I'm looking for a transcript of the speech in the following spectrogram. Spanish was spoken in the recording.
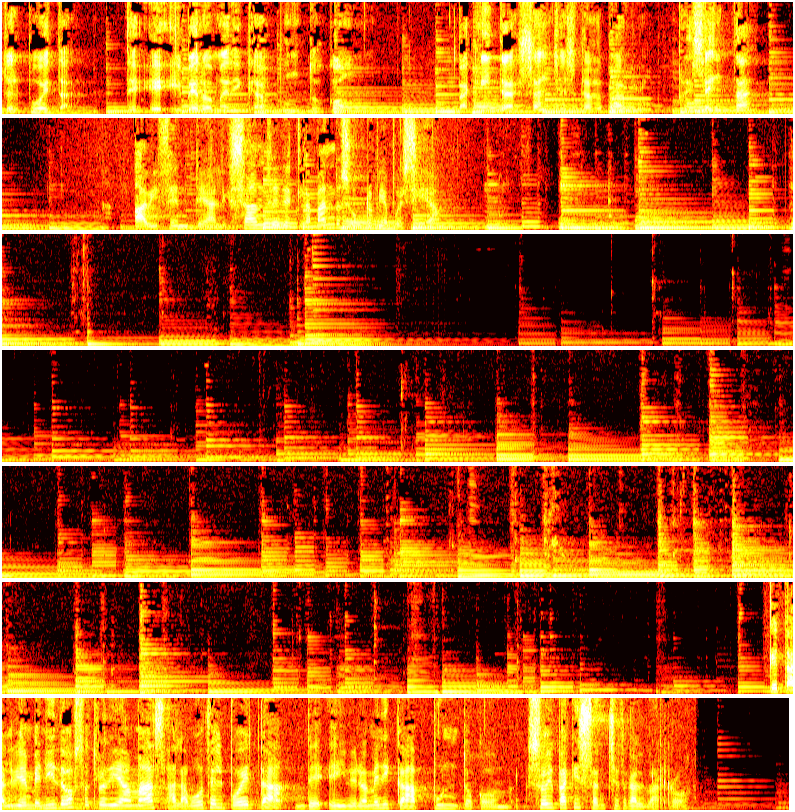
Del poeta de eiberoamérica.com, Paquita Sánchez Calvarro presenta a Vicente Alexandre declamando su propia poesía. ¿Qué tal? Bienvenidos otro día más a La Voz del Poeta de iberoamérica.com. Soy Paqui Sánchez Galvarro.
